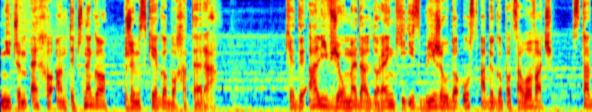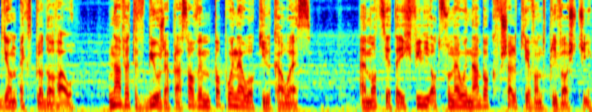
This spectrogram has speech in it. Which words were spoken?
niczym echo antycznego rzymskiego bohatera. Kiedy Ali wziął medal do ręki i zbliżył do ust, aby go pocałować, stadion eksplodował. Nawet w biurze prasowym popłynęło kilka łez. Emocje tej chwili odsunęły na bok wszelkie wątpliwości.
